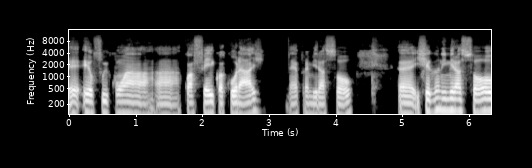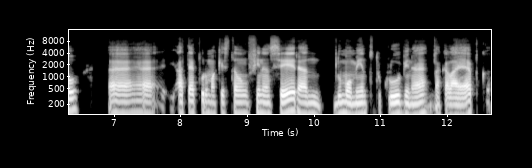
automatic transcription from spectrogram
é, eu fui com a, a, com a fé e com a coragem né, para Mirassol. É, e chegando em Mirassol, é, até por uma questão financeira do momento do clube, né, naquela época,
